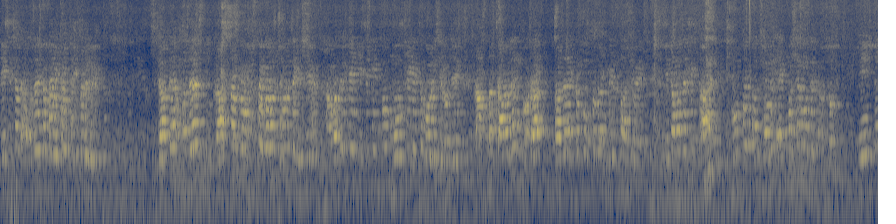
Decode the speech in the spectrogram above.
ডিসির সাথে আমাদের একটা বৈঠক ঠিক করে দেবে। যাতে আমাদের রাস্তা প্রশস্তকরণ শুরু থেকে আমাদেরকে ডিসি কিন্তু মৌখিক একটা বলেছিল যে রাস্তা চার লেন করা, তাদের একটা প্রস্তাবের বিল পাস হয়েছে এটা আমাদেরকে কাজ দ্রুত কাজ হবে এক মাসের মধ্যে কাজ হবে। এইটা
